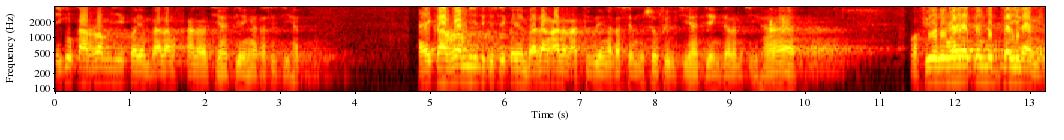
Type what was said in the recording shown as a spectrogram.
Iku karramyi kaya balang alal jihad ing atase jihad. Ai karramyi dikese kaya balang alal adu ing atase musuh fil jihad ing dalam jihad. Wa fi riwayatin ad-Dailami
